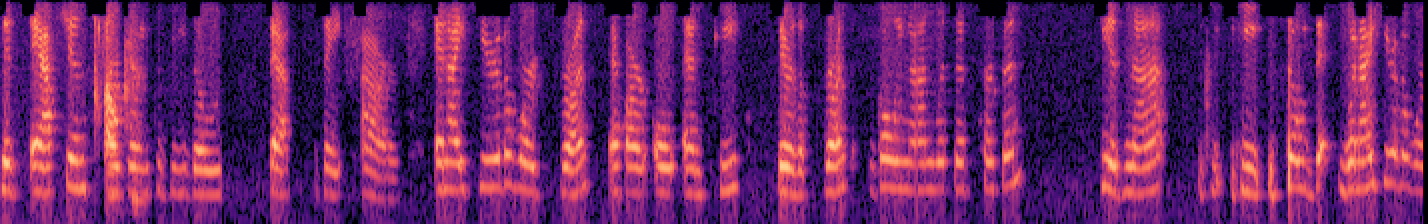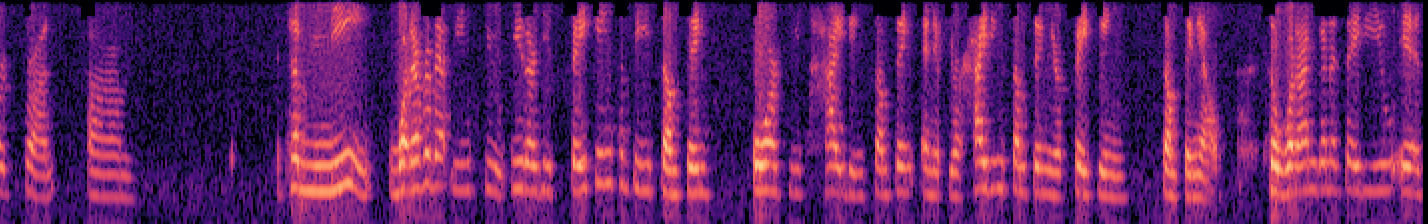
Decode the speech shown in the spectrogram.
His actions are okay. going to be those that they are and I hear the word front, F-R-O-N-T. There's a front going on with this person. He is not, he, he so th- when I hear the word front, um, to me, whatever that means to you, either he's faking to be something or he's hiding something. And if you're hiding something, you're faking something else. So what I'm going to say to you is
